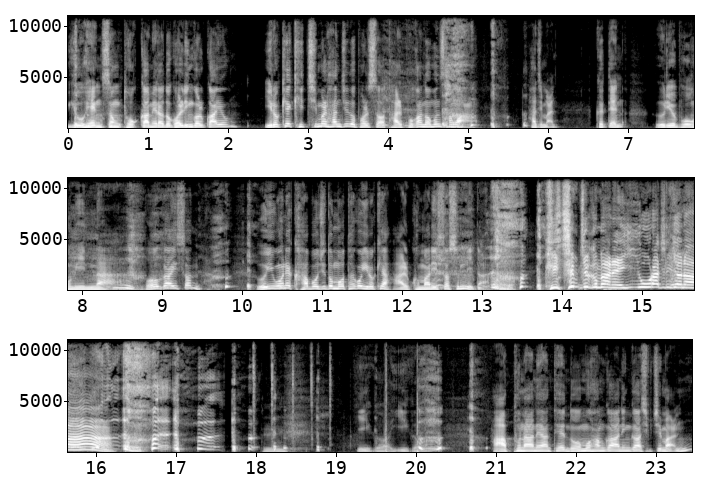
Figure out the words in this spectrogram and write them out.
유행성 독감이라도 걸린 걸까요? 이렇게 기침을 한 지도 벌써 달포가 넘은 상황. 하지만 그땐 의료보험이 있나 뭐가 있었나 의원에 가보지도 못하고 이렇게 앓고만 있었습니다. 기침 좀 그만해 이 오라질려나 이거 이거 아픈 아내한테 너무한 거 아닌가 싶지만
